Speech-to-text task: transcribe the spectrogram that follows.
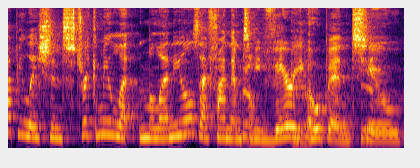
population strictly millennials? I find them to No. Mm-hmm. be very open to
